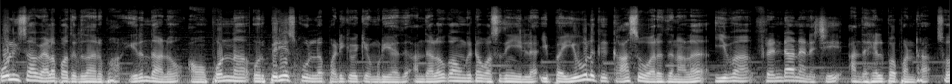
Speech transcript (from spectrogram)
போலீஸாக வேலை பார்த்துட்டு தான் இருப்பான். இருந்தாலும் அவன் பொண்ணை ஒரு பெரிய ஸ்கூல்ல படிக்க வைக்க முடியாது. அந்த அளவுக்கு அவங்க கிட்ட வசதியும் இல்லை. இப்ப இவளுக்கு காசு வரதுனால இவன் ஃப்ரெண்டா நினைச்சு அந்த ஹெல்ப்பை பண்றா. ஸோ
